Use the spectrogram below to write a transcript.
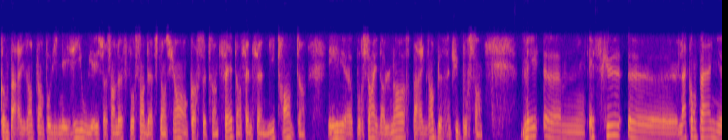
comme par exemple en Polynésie où il y a eu 69% d'abstention, en Corse 37, en Seine-Saint-Denis 30, et, et dans le Nord par exemple 28%. Mais est-ce que la campagne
